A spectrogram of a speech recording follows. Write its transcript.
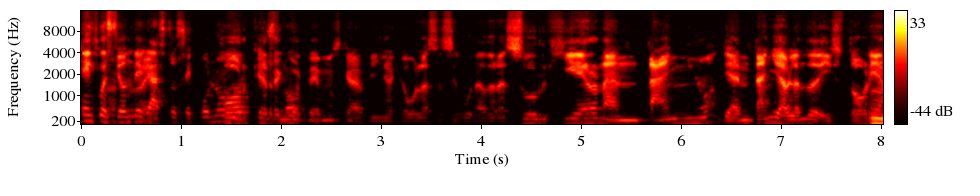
en Es cuestión de gastos económicos. Porque ¿no? recordemos que al fin y al cabo las aseguradoras surgieron antaño, de antaño, y hablando de historia,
